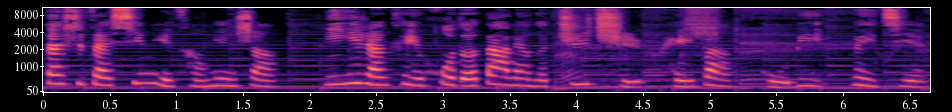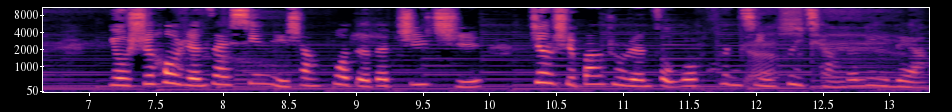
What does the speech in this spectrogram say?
但是在心理层面上，你依然可以获得大量的支持、陪伴、鼓励、慰藉。有时候，人在心理上获得的支持。正是帮助人走过困境最强的力量。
